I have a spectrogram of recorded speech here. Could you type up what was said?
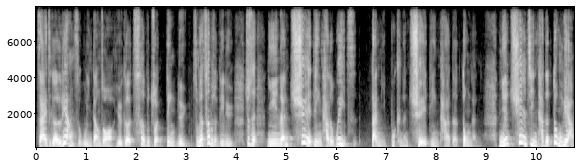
在这个量子物理当中啊，有一个测不准定律。什么叫测不准定律？就是你能确定它的位置，但你不可能确定它的动能。你能确定它的动量，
